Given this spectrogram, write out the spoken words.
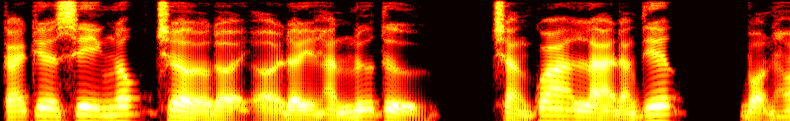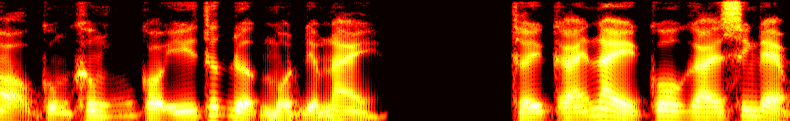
cái kia si ngốc chờ đợi ở đây hắn nữ tử, chẳng qua là đáng tiếc, bọn họ cũng không có ý thức được một điểm này. Thấy cái này cô gái xinh đẹp,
